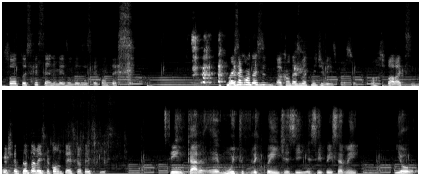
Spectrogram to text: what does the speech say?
Só tô esquecendo mesmo das vezes que acontece. Mas acontece, acontece bastante vezes, posso, posso falar que sim. Acho que é tanta vez que acontece que eu até esqueço. Sim, cara, é muito frequente esse, esse pensamento. E eu,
